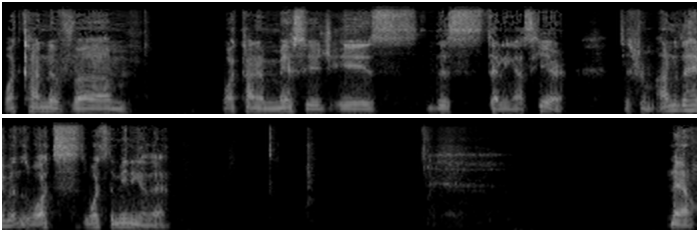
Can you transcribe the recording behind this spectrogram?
What kind of um, what kind of message is this telling us here? It says from under the heavens. What's what's the meaning of that? Now,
